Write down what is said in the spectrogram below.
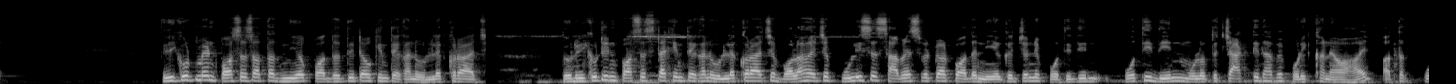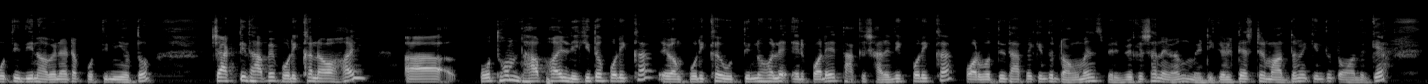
রিক্রুটমেন্ট প্রসেস অর্থাৎ নিয়োগ পদ্ধতিটাও কিন্তু এখানে উল্লেখ করা আছে। তো রিক্রুটিং প্রসেসটা কিন্তু এখানে উল্লেখ করা আছে। বলা হয়েছে পুলিশের সাব ইন্সপেক্টর পদে নিয়োগের জন্য প্রতিদিন প্রতিদিন মূলত চারটি ধাপে পরীক্ষা নেওয়া হয়। অর্থাৎ প্রতিদিন হবে না, এটা প্রতিনিয়ত। চারটি ধাপে পরীক্ষা নেওয়া হয়। প্রথম ধাপ হয় লিখিত পরীক্ষা এবং পরীক্ষায় উত্তীর্ণ হলে এরপরে থাকে শারীরিক পরীক্ষা। পরবর্তী ধাপে কিন্তু ডকুমেন্টস ভেরিফিকেশন এবং মেডিকেল টেস্টের মাধ্যমে কিন্তু তোমাদেরকে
